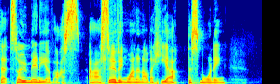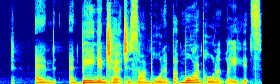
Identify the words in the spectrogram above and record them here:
that so many of us are serving one another here this morning. And and being in church is so important, but more importantly, it's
